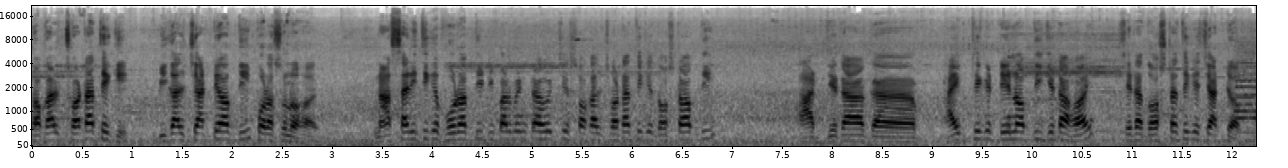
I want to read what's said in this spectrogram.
সকাল ছটা থেকে বিকাল চারটে অবধি পড়াশোনা হয়। নার্সারি থেকে ফোর অবধি ডিপার্টমেন্টটা হচ্ছে সকাল ছটা থেকে দশটা অবধি। আর যেটা ফাইভ থেকে টেন অবধি যেটা হয় সেটা দশটা থেকে চারটে অবধি।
